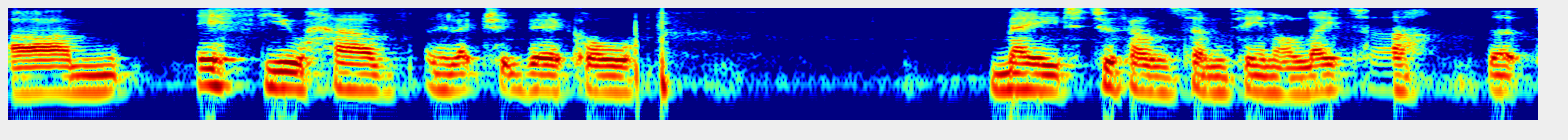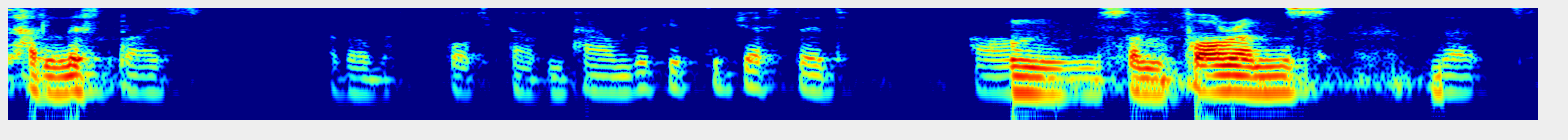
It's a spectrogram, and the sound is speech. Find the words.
Um, if you have an electric vehicle made 2017 or later that had a list price of over £40,000, it is suggested on some forums that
